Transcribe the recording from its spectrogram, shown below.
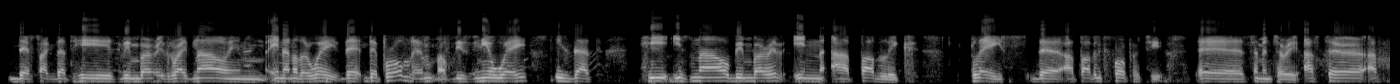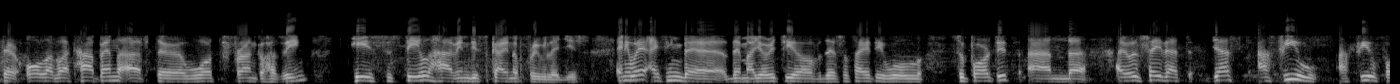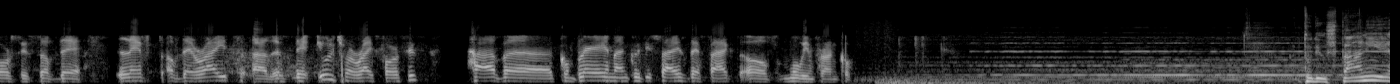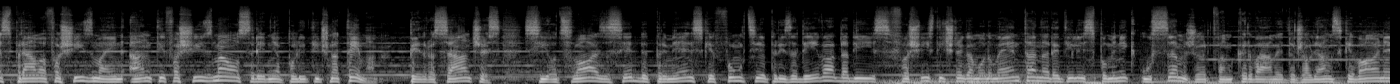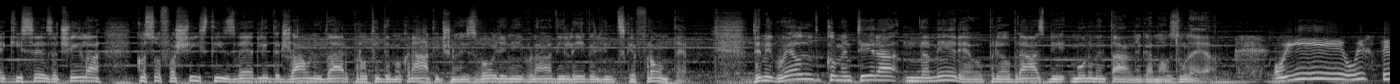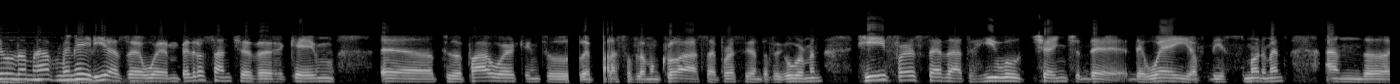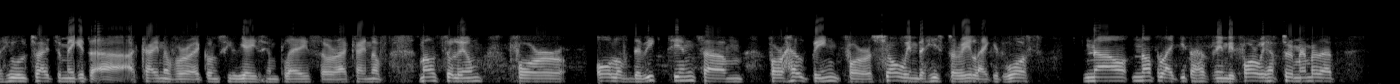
the fact that he is being buried right now in, in another way. The, the problem of this new way is that he is now being buried in a public place, the a public property uh, cemetery. After after all of what happened, after what Franco has been, he's still having this kind of privileges. Anyway, I think the the majority of the society will support it, and uh, I will say that just a few a few forces of the left, of the right, uh, the, the ultra right forces have uh, complained and criticized the fact of moving Franco. Tudi v Španiji je sprava fašizma in antifašizma osrednja politična tema. Pedro Sánchez si od svoje zasedbe premijerske funkcije prizadeva, da bi iz fašističnega monumenta naredili spomenik vsem žrtvam krvave državljanske vojne, ki se je začela, ko so fašisti izvedli državni udar proti demokratično izvoljeni vladi Leve ljudske fronte. Demiguel komentira namere o preobrazbi monumentalnega mauzoleja. We, we still don't have many ideas uh, when Pedro Sánchez uh, came uh, to the power, came to the Palace of La Moncloa as a president of the government, he first said that he will change the, the way of this monument and uh, he will try to make it a, a, kind of a reconciliation place or a kind of mausoleum for all of the victims, um, for helping, for showing the history like it was now, not like it has been before. We have to remember that.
